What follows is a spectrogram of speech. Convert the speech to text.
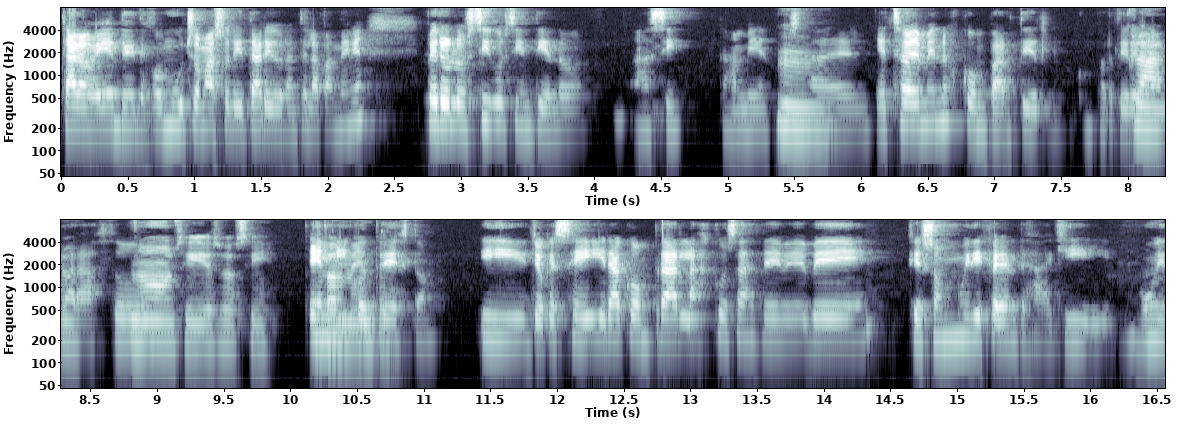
claro, evidentemente fue mucho más solitario durante la pandemia, pero lo sigo sintiendo así también. O sea, Mm. he echado de menos compartirlo, compartir el Claro. embarazo No, sí, eso sí. en mi totalmente. contexto. Y yo que sé, ir a comprar las cosas de bebé que son muy diferentes aquí, muy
